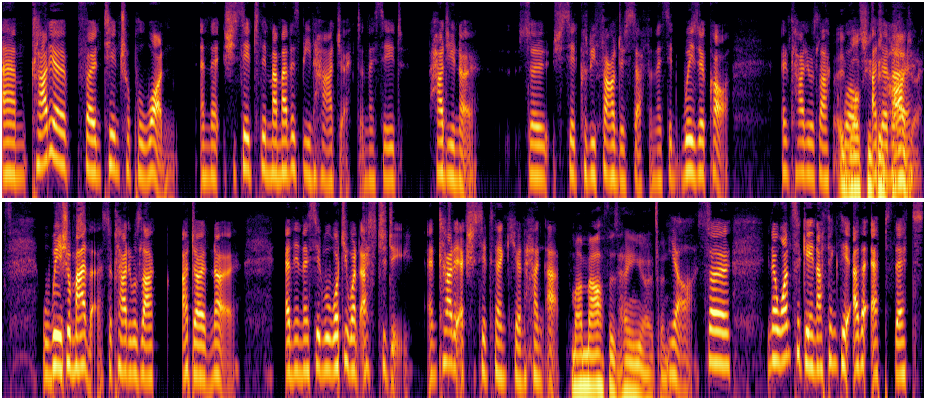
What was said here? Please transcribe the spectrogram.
Um, Claudia phoned 10 111 and that she said to them, my mother's been hijacked. And they said, how do you know? So she said, because we found her stuff. And they said, where's her car? And Claudia was like, well, well, she's I been don't know. Well, where's your mother? So Claudia was like, I don't know. And then they said, well, what do you want us to do? And Claudia actually said thank you and hung up. My mouth is hanging open. Yeah. So, you know, once again, I think there are other apps that,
